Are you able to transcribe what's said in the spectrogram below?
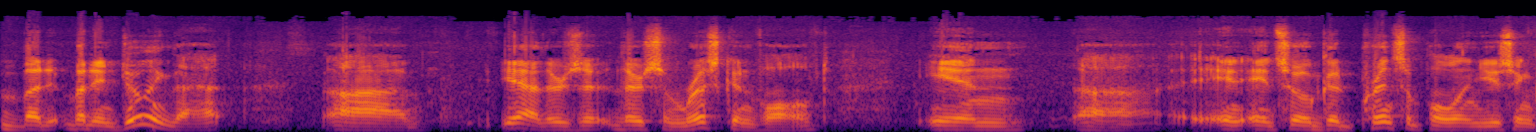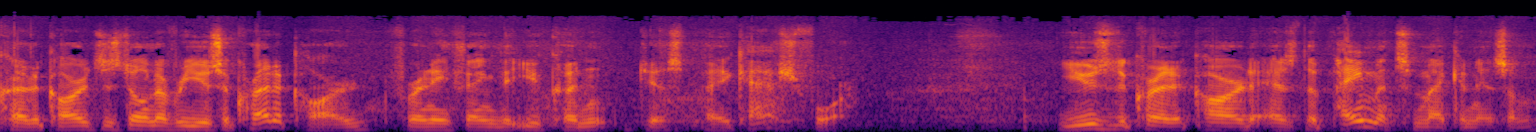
but but in doing that, uh, yeah, there's a, there's some risk involved in. Uh, and, and so a good principle in using credit cards is don't ever use a credit card for anything that you couldn't just pay cash for use the credit card as the payments mechanism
